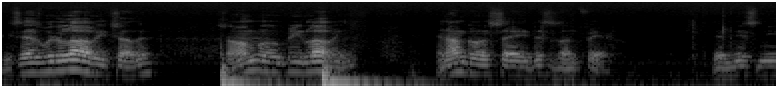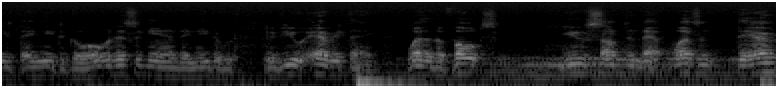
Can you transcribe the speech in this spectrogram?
He says we're to love each other. So I'm gonna be loving, and I'm gonna say this is unfair. Then this needs they need to go over this again. They need to re- review everything, whether the Vogts used something that wasn't their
